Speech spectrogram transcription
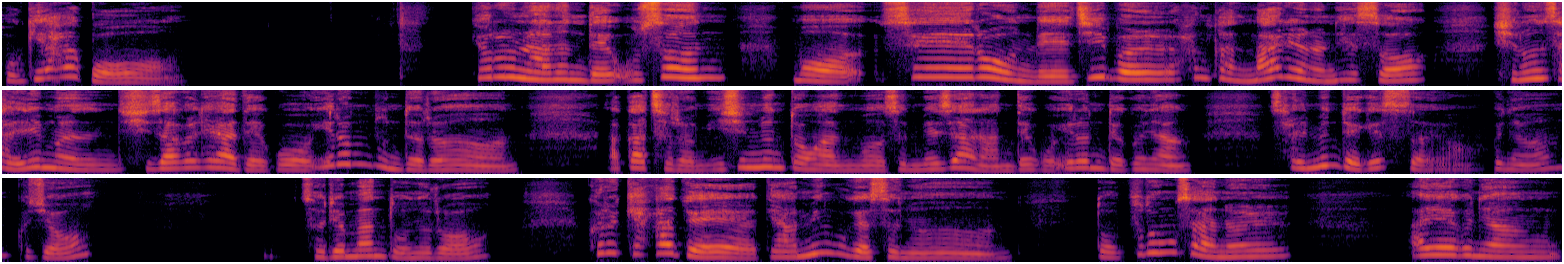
포기하고 결혼을 하는데 우선 뭐 새로운 내 집을 한 칸 마련은 해서 신혼 살림을 시작을 해야 되고 이런 분들은 아까처럼 20년 동안 뭐 전매 제한 안 되고 이런데 그냥 살면 되겠어요. 그냥 그죠? 저렴한 돈으로 그렇게 하되 대한민국에서는 또 부동산을 아예 그냥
